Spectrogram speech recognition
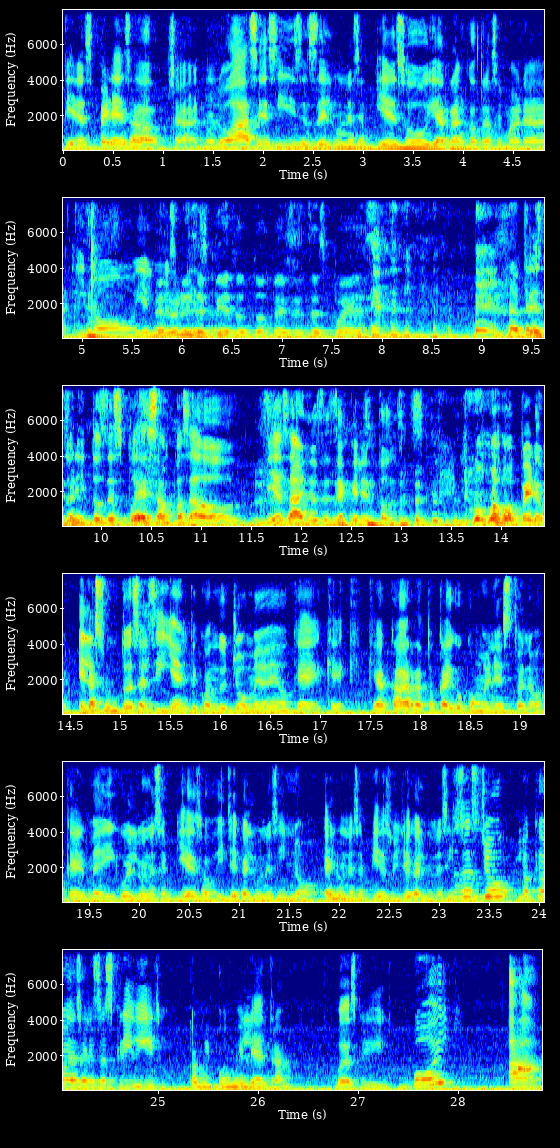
tienes pereza, o sea, no lo haces y dices el lunes empiezo y arranca otra semana y no, y el lunes, el lunes empiezo. dos veces después. Tres doritos después, han pasado 10 años desde aquel entonces. No, pero el asunto es el siguiente, cuando yo me veo que, que, que a cada rato caigo como en esto, ¿no? Que me digo el lunes empiezo y llega el lunes y no, el lunes empiezo y llega el lunes y Entonces yo lo que voy a hacer es escribir con mi puño y letra, voy a escribir, voy a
